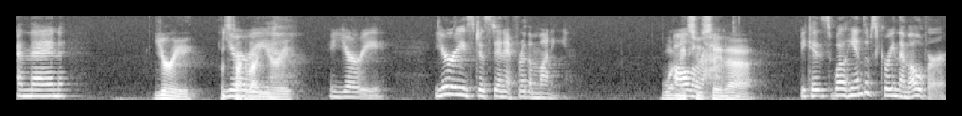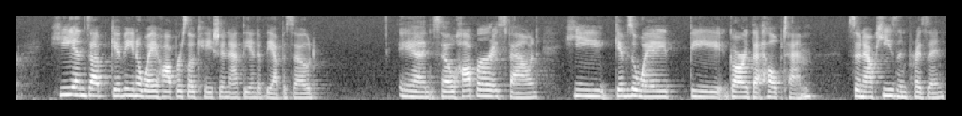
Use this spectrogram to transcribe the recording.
And then Yuri, let's talk about Yuri. Yuri. Yuri. Yuri's just in it for the money. What All makes you say that? Because, well, he ends up screwing them over. He ends up giving away Hopper's location at the end of the episode. And so Hopper is found. He gives away the guard that helped him. So now he's in prison.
